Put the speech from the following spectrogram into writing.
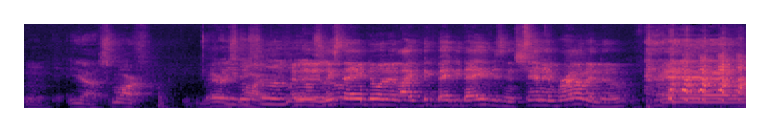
Mm. Yeah, smart. Very smart. And at least they ain't doing it like Big Baby Davis and Shannon Brown and them. And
